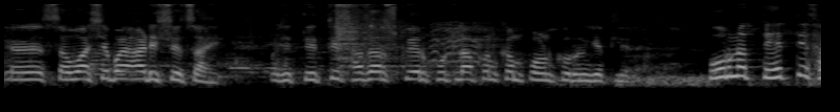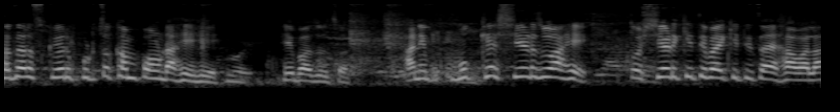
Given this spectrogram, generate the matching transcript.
ते सव्वाशे बाय अडीचशेचं आहे. म्हणजे तेहतीस हजार स्क्वेअर फूटला आपण कंपाऊंड करून घेतलेलं आहे. पूर्ण तेहतीस हजार स्क्वेअर फूटचं कंपाऊंड आहे हे. हे बाजूचं. आणि मुख्य शेड जो आहे तो शेड किती बाय कितीचा आहे हा वाला?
